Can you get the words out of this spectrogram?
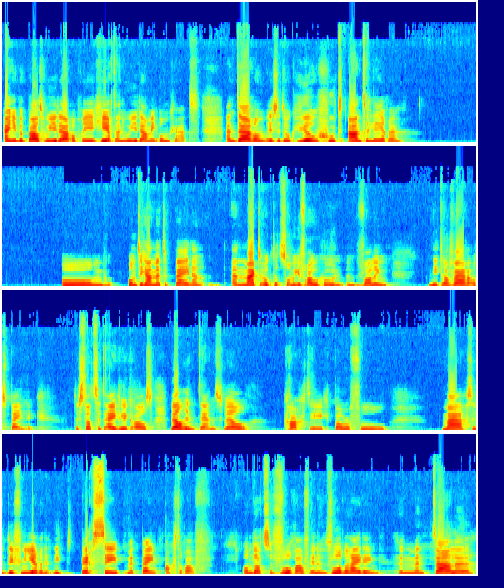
En je bepaalt hoe je daarop reageert en hoe je daarmee omgaat. En daarom is het ook heel goed aan te leren om om te gaan met de pijn. En, en maakt ook dat sommige vrouwen gewoon een bevalling niet ervaren als pijnlijk. Dus dat het eigenlijk als wel intens, wel krachtig, powerful, maar ze definiëren het niet per se met pijn achteraf. Omdat ze vooraf in hun voorbereiding hun mentale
